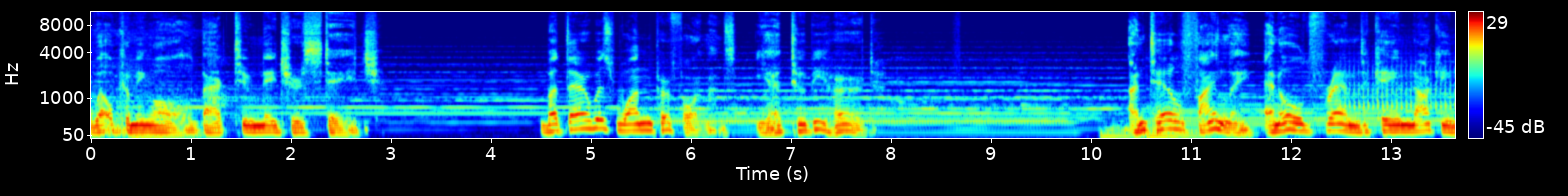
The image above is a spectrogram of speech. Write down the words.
welcoming all back to nature's stage. But there was one performance yet to be heard. Until finally an old friend came knocking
